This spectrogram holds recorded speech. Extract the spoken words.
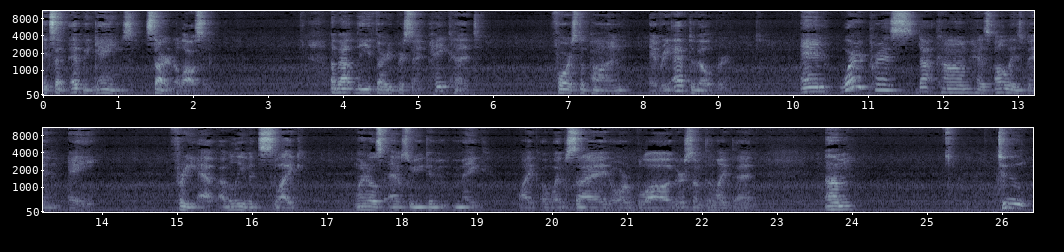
Except Epic Games started a lawsuit about the 30% pay cut forced upon every app developer. And WordPress.com has always been a free app. I believe it's like one of those apps where you can make like a website or blog or something like that. Um, to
